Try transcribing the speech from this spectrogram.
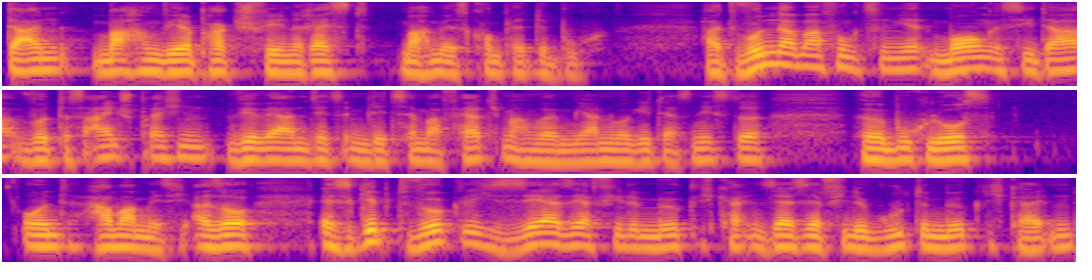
dann machen wir praktisch für den Rest, machen wir das komplette Buch. Hat wunderbar funktioniert. Morgen ist sie da, wird das einsprechen. Wir werden es jetzt im Dezember fertig machen, weil im Januar geht das nächste Hörbuch los und hammermäßig. Also es gibt wirklich sehr, sehr viele Möglichkeiten, sehr, sehr viele gute Möglichkeiten,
